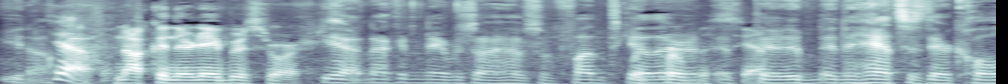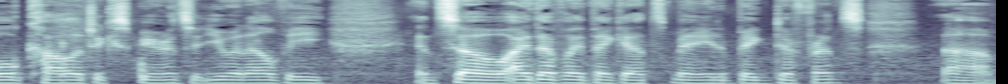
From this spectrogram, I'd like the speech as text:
you know Yeah, knocking their neighbor's door. yeah, knocking the neighbors out, have some fun together. purpose, it, yeah. it, it enhances their whole college experience at UNLV, and so I definitely think that's made a big difference, um,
